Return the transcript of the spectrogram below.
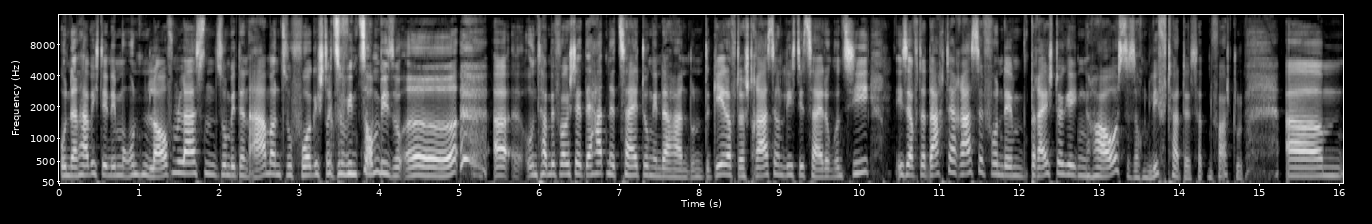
Und dann habe ich den eben unten laufen lassen, so mit den Armen so vorgestreckt, so wie ein Zombie, so äh, äh, und habe mir vorgestellt, der hat eine Zeitung in der Hand und geht auf der Straße und liest die Zeitung. Und sie ist auf der Dachterrasse von dem dreistöckigen Haus, das auch einen Lift hatte, es hat einen Fahrstuhl. Ähm,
